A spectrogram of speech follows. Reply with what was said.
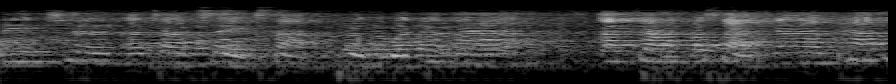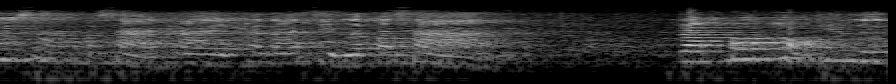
เรียนเชิญอาจารย์เสกสรรผลวัฒนะอาจารย์ประสานงานภาควิชาภาษาไทย คณะศิลปศาสตร์ รับมอบของที่ระลึก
